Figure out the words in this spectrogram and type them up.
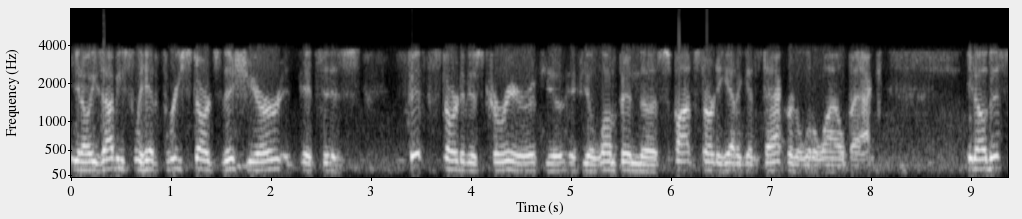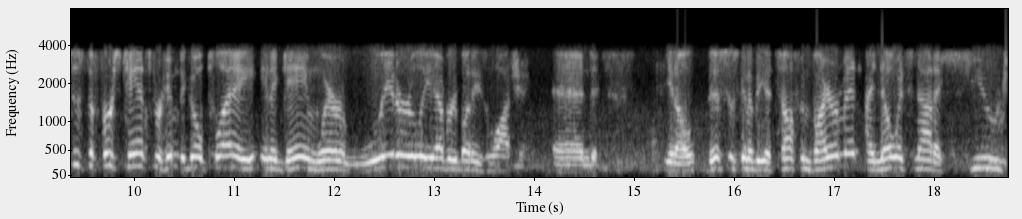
you know, he's obviously had three starts this year. It's his fifth start of his career if you if you lump in the spot start he had against Akron a little while back. You know, this is the first chance for him to go play in a game where literally everybody's watching. And you know, this is going to be a tough environment. I know it's not a huge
